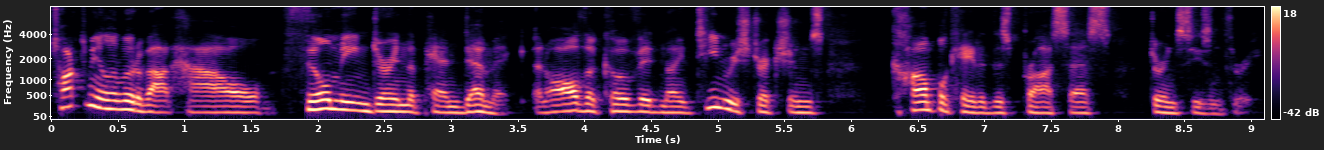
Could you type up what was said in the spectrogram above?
Talk to me a little bit about how filming during the pandemic and all the COVID 19 restrictions complicated this process during season three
